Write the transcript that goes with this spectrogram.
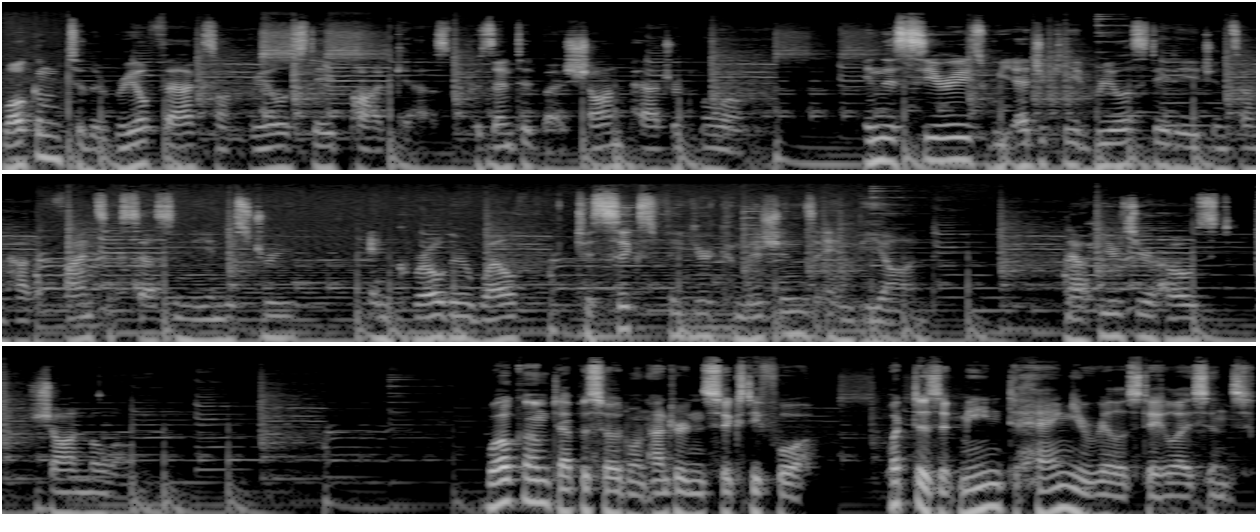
Welcome to the Real Facts on Real Estate podcast, presented by Sean Patrick Maloney. In this series, we educate real estate agents on how to find success in the industry and grow their wealth to six figure commissions and beyond. Now, here's your host, Sean Maloney. Welcome to episode 164. What does it mean to hang your real estate license?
